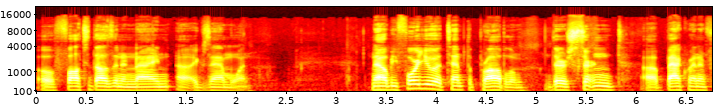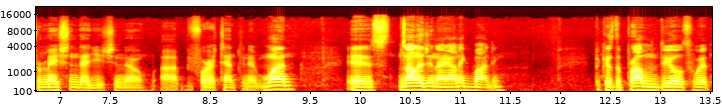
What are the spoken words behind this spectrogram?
of Fall 2009 uh, Exam 1. Now, before you attempt the problem, there's certain uh, background information that you should know uh, before attempting it. One is knowledge in ionic bonding, because the problem deals with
